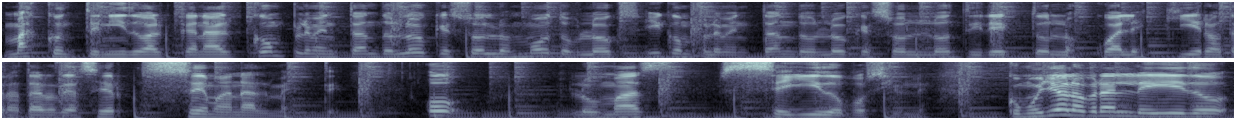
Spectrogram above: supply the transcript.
más contenido al canal, complementando lo que son los motovlogs y complementando lo que son los directos, los cuales quiero tratar de hacer semanalmente. O lo más seguido posible. Como ya lo habrán leído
